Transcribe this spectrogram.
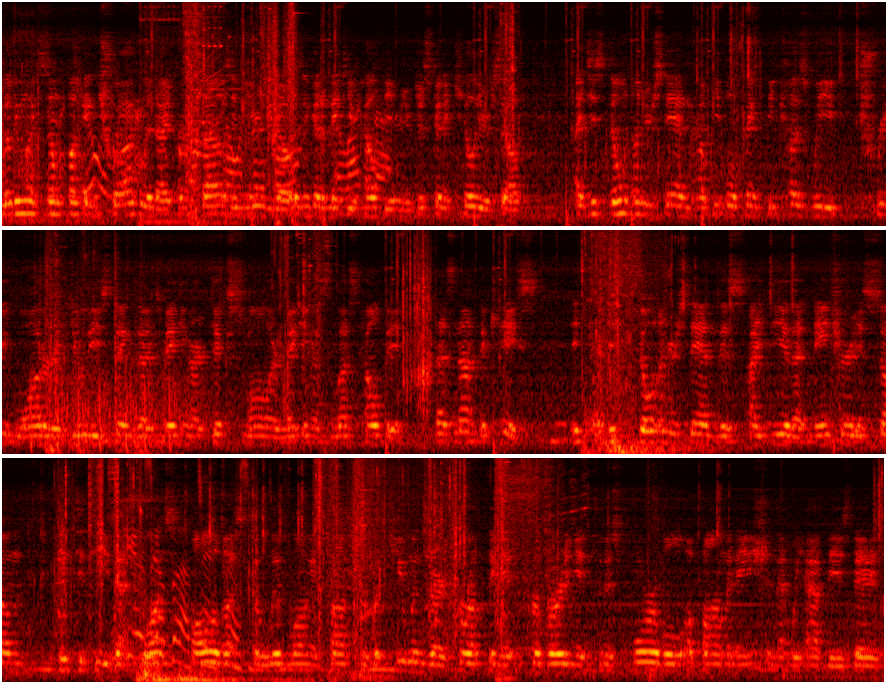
Living like some fucking troglodyte from a thousand years ago isn't gonna make you healthier. You're just gonna kill yourself. I just don't understand how people think because we treat water and do these things that it's making our dicks smaller and making us less healthy. That's not the case. It, I just don't understand this idea that nature is some entity that wants all of us to live long and prosper, but humans are corrupting it and perverting it into this horrible abomination that we have these days.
